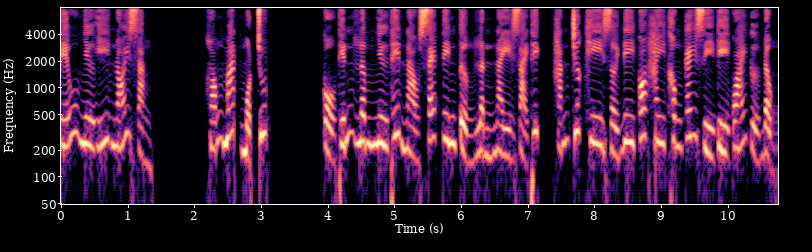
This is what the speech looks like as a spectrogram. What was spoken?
Tiếu như ý nói rằng. Hóng mát một chút. Cổ thiến lâm như thế nào sẽ tin tưởng lần này giải thích hắn trước khi rời đi có hay không cái gì kỳ quái cử động.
